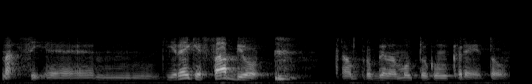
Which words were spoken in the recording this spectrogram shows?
Ma sì, ehm, direi che Fabio ha un problema molto concreto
